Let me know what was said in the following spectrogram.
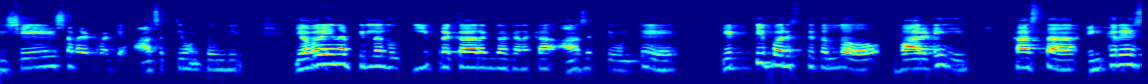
విశేషమైనటువంటి ఆసక్తి ఉంటుంది. ఎవరైనా పిల్లలు ఈ ప్రకారంగా కనుక ఆసక్తి ఉంటే ఎట్టి పరిస్థితుల్లో వారిని కాస్త ఎంకరేజ్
